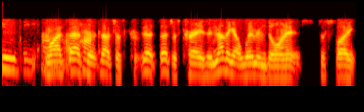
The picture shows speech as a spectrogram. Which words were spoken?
do the um, Well, that's attack. that's just that, that's just crazy. Now they got women doing it. It's just like,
